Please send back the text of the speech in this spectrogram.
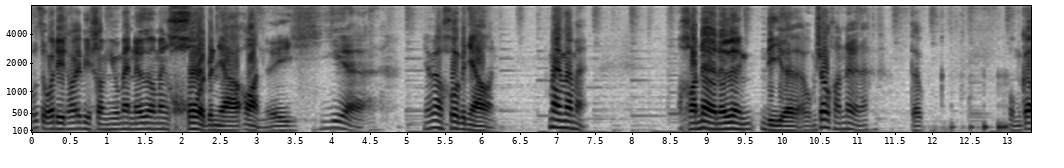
รู้สึกว่าดีทอยบีคัมฮิวแมนเนอร์มันโคตรปัญญาอ่อนเลยเฮียยังไม่โคตรปัญญาอ่อน ไม่ไม่ไม่คอนเนอร์เนื้อเรื่องดีเลยผมชอบคอนเนอร์นะ แต่ผมก็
